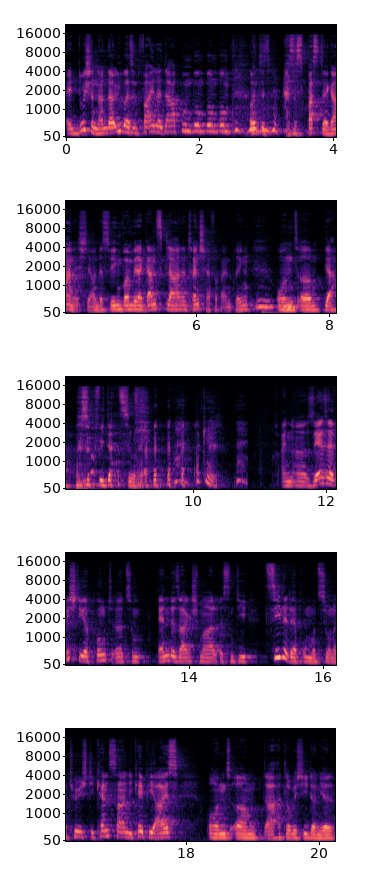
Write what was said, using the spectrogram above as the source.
ein Durcheinander, überall sind Pfeile da, bum, bum, bum, bum. Und das, also das passt ja gar nicht. Ja? Und deswegen wollen wir da ganz klar eine Trendschärfe reinbringen. Mhm. Und ähm, ja, so viel dazu. Ja. Okay. Ein äh, sehr, sehr wichtiger Punkt äh, zum Ende, sage ich mal, es sind die Ziele der Promotion. Natürlich die Kennzahlen, die KPIs. Und ähm, da hat, glaube ich, die Danielle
